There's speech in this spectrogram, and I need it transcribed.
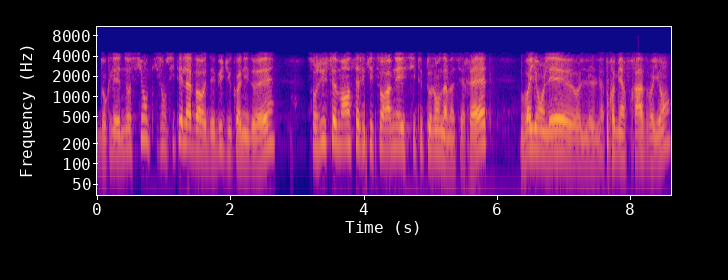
Donc les notions qui sont citées là-bas au début du Konidre sont justement celles qui sont ramenées ici tout au long de la Maseret. Voyons-les, euh, la première phrase, voyons.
